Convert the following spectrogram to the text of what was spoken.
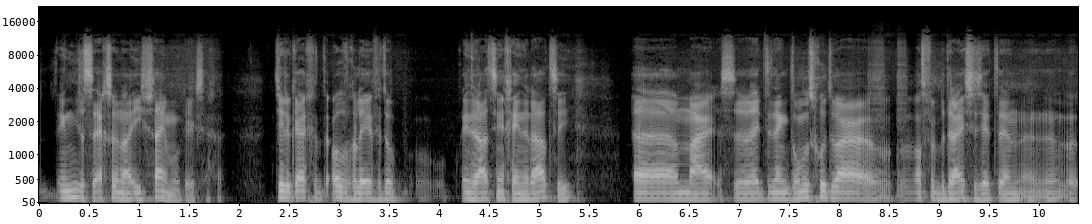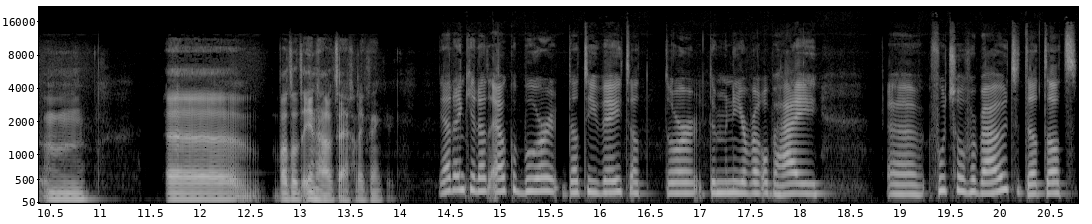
ik denk niet dat ze echt zo naïef zijn, moet ik zeggen. Natuurlijk echt het overgeleverd op, op generatie en generatie. Eh, maar ze weten denk ik donders goed waar, wat voor bedrijf ze zitten en mm, eh, wat dat inhoudt eigenlijk, denk ik. Ja, denk je dat elke boer dat die weet dat door de manier waarop hij eh, voedsel verbouwt, dat dat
